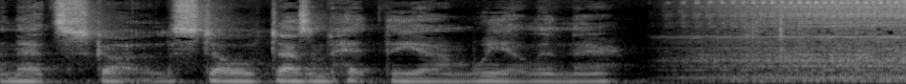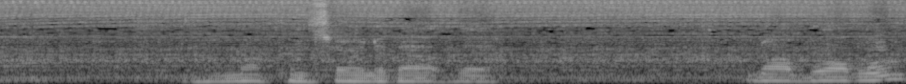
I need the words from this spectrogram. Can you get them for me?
And that's got still doesn't hit the um, wheel in there. Not concerned about the knob wobbling.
